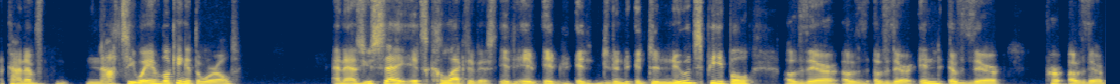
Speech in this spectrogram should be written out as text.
a kind of Nazi way of looking at the world. And as you say, it's collectivist. It it it it, it denudes people of their of of their in of their of their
